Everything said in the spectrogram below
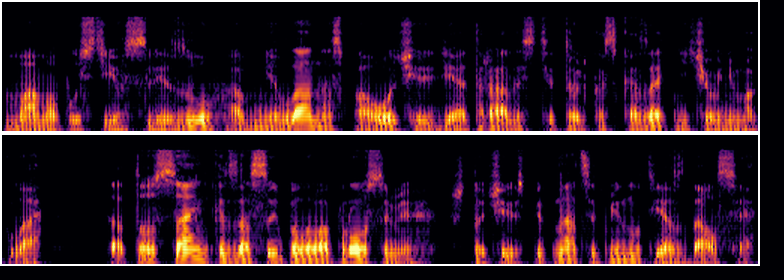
Мама, пустив слезу, обняла нас по очереди от радости, только сказать ничего не могла. Зато Санька засыпала вопросами, что через 15 минут я сдался.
